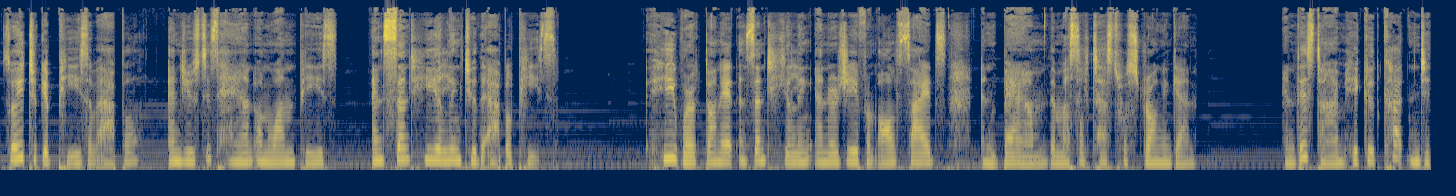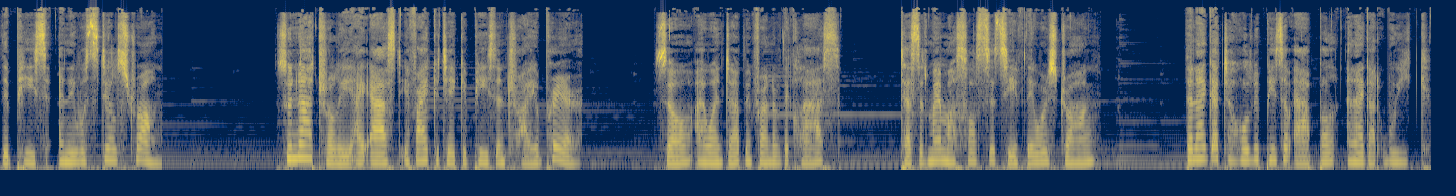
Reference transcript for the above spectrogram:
So he took a piece of apple and used his hand on one piece and sent healing to the apple piece. He worked on it and sent healing energy from all sides, and bam, the muscle test was strong again. And this time he could cut into the piece and it was still strong. So naturally, I asked if I could take a piece and try a prayer. So I went up in front of the class, tested my muscles to see if they were strong. Then I got to hold a piece of apple and I got weak.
